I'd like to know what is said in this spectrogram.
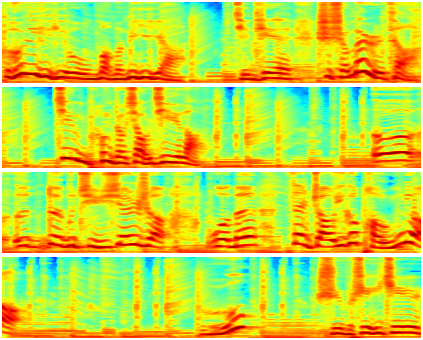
哎呦，妈妈咪呀！今天是什么日子？竟碰到小鸡了！呃呃，对不起，先生，我们在找一个朋友。哦，是不是一只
